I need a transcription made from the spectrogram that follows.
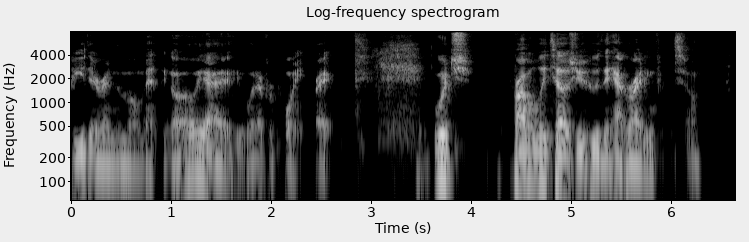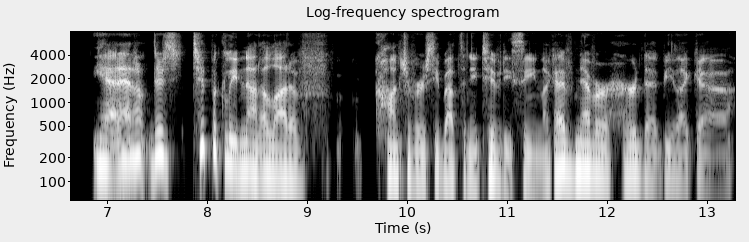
be there in the moment and go, "Oh yeah, whatever point," right? Which probably tells you who they had writing for this film. Yeah, I don't, there's typically not a lot of controversy about the nativity scene. Like I've never heard that be like a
